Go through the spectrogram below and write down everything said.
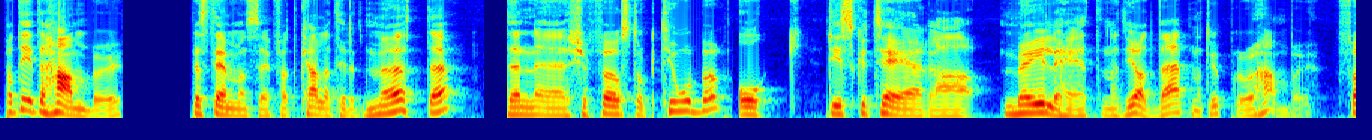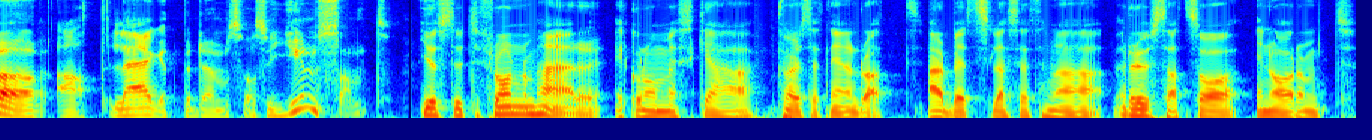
partiet i Hamburg bestämmer sig för att kalla till ett möte den eh, 21 oktober och diskutera möjligheten att göra ett väpnat uppror i Hamburg för att läget bedöms vara så gynnsamt. Just utifrån de här ekonomiska förutsättningarna då att arbetslösheten har rusat så enormt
